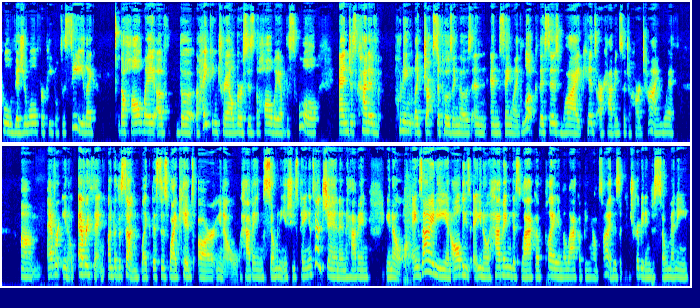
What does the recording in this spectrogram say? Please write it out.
cool visual for people to see like the hallway of the the hiking trail versus the hallway of the school and just kind of putting like juxtaposing those and and saying like look this is why kids are having such a hard time with um every you know everything under the sun. Like this is why kids are you know having so many issues paying attention and having you know anxiety and all these you know having this lack of play and the lack of being outside is contributing to so many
